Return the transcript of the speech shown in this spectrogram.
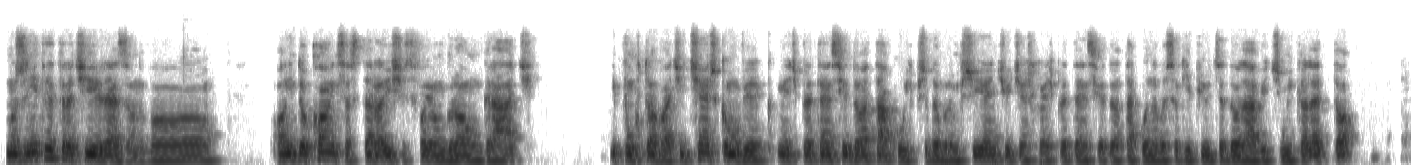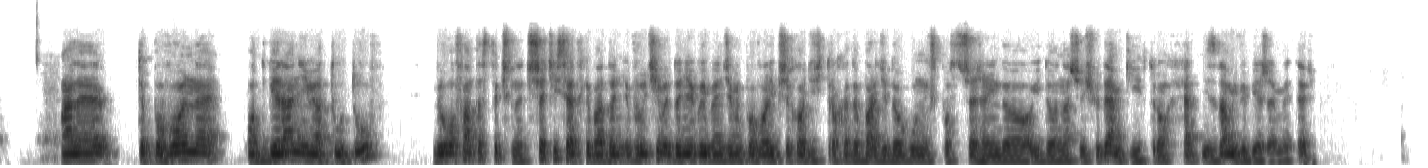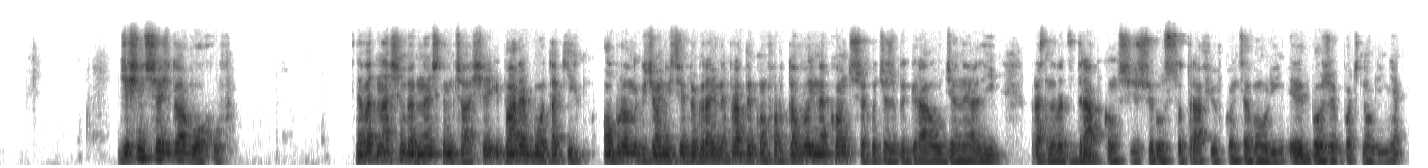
może nie tyle tracili rezon, bo oni do końca starali się swoją grą grać i punktować. I ciężko, mówię, mieć pretensje do ataku ich przy dobrym przyjęciu, ciężko mieć pretensje do ataku na wysokiej piłce do Lawi czy Michaletto, ale te powolne odbieranie atutów było fantastyczne. Trzeci set chyba, do, wrócimy do niego i będziemy powoli przechodzić trochę do bardziej do ogólnych spostrzeżeń do, i do naszej siódemki, którą chętnie z Wami wybierzemy też. 10-6 dla Włochów. Nawet w naszym wewnętrznym czasie i parę było takich obron, gdzie oni sobie dograli naprawdę komfortowo i na kontrze chociażby grał Gianelli wraz nawet z drapką, przecież Russo trafił w końcową linię, Boże, w boczną linię.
